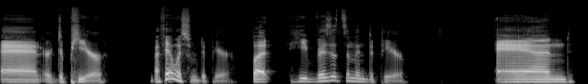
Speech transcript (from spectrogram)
and or De Pere. My family's from De Pere, but he visits him in De Pere, and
